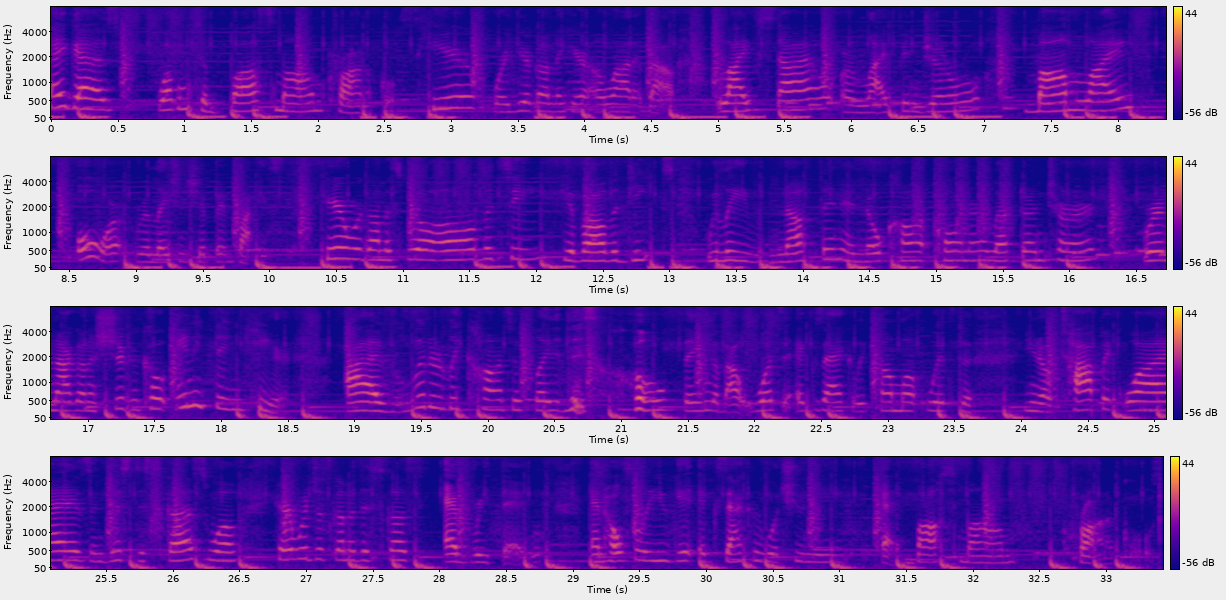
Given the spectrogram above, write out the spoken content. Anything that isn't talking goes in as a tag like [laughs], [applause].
Hey guys, welcome to Boss Mom Chronicles. Here, where you're going to hear a lot about lifestyle or life in general, mom life, or relationship advice. Here, we're going to spill all the tea, give all the deets. We leave nothing and no corner left unturned. We're not going to sugarcoat anything here. I've literally contemplated [laughs] this whole thing about what to exactly come up with to, you know, topic wise and just discuss. Well, here we're just going to discuss everything and hopefully you get exactly what you need at Boss Mom Chronicles.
